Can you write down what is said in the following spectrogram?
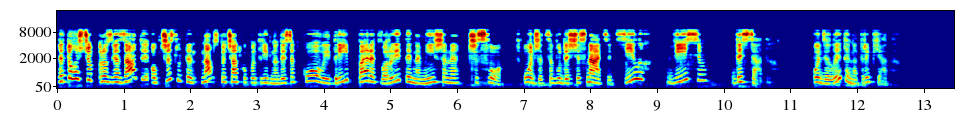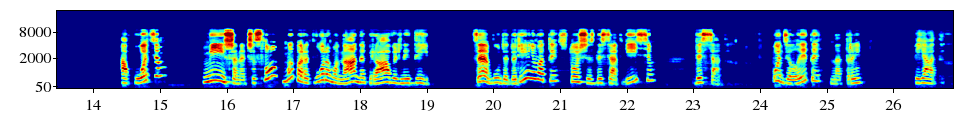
Для того, щоб розв'язати, обчислити, нам спочатку потрібно десятковий дріб перетворити на мішане число. Отже, це буде 16,8 поділити на 3 п'ятих. А потім мішане число ми перетворимо на неправильний дріб. Це буде дорівнювати 168 десятих. Поділити на 3 п'ятих.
